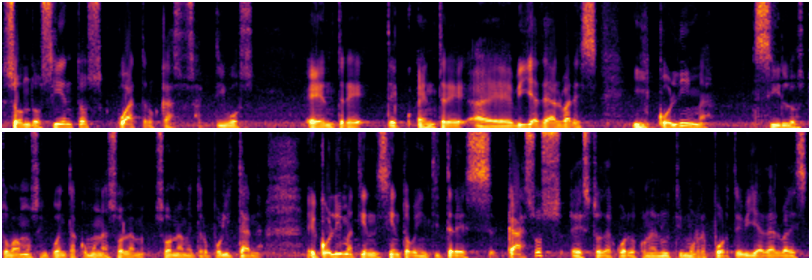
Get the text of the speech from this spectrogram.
Son 204 casos activos entre, entre eh, Villa de Álvarez y Colima si los tomamos en cuenta como una sola zona metropolitana. Eh, Colima tiene 123 casos, esto de acuerdo con el último reporte, Villa de Álvarez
